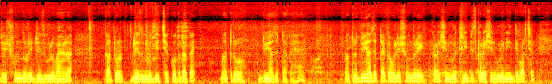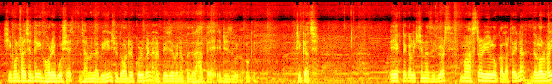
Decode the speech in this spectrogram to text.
যে সুন্দর এই ড্রেসগুলো ভাইয়েরা কাটওয়ার্ক ড্রেসগুলো দিচ্ছে কত টাকায়? মাত্র দুই হাজার টাকায় হ্যাঁ? মাত্র দুই হাজার টাকা হলে সুন্দর এই কালেকশনগুলো থ্রি পিস কালেকশনগুলো নিয়ে নিতে পারছেন। শিবন ফ্যাশন থেকে ঘরে বসে ঝামেলাবিহীন শুধু অর্ডার করবেন আর পেয়ে যাবেন আপনাদের হাতে এই ড্রেসগুলো ওকে ঠিক আছে। এই একটা কালেকশন আছে ভিউয়ার্স মাস্টার ইয়েলো কালার তাই না? দেলোয়ার ভাই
